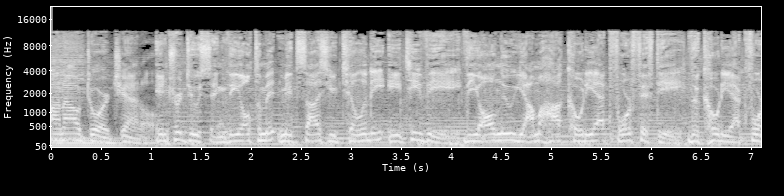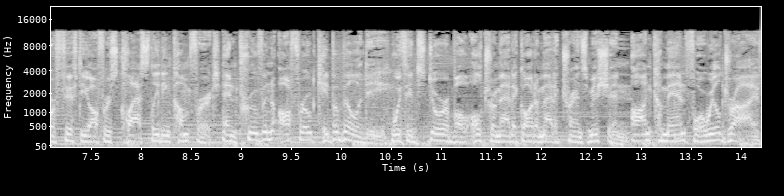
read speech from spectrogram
On Outdoor Channel. Introducing the ultimate midsize utility ATV, the all new Yamaha Kodiak 450. The Kodiak 450 offers class leading comfort and proven off road capability with its durable Ultramatic automatic transmission, on command four wheel drive,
